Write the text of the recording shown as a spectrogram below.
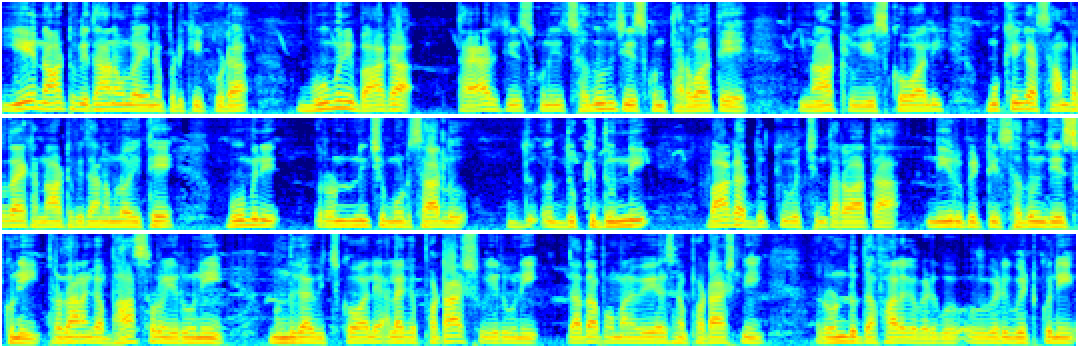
ఏ నాటు విధానంలో అయినప్పటికీ కూడా భూమిని బాగా తయారు చేసుకుని చదువులు చేసుకున్న తర్వాతే నాట్లు వేసుకోవాలి. ముఖ్యంగా సాంప్రదాయక నాటు విధానంలో అయితే భూమిని రెండు నుంచి మూడు సార్లు దు- దుక్కి దున్ని బాగా దుక్కి వచ్చిన తర్వాత నీరు పెట్టి చదును చేసుకుని ప్రధానంగా భాస్వరం ఎరువుని ముందుగా విచ్చుకోవాలి. అలాగే పొటాష్ ఎరువుని దాదాపు మనం వేయాల్సిన పొటాష్ని రెండు దఫాలుగా వెడుగు వెడుగుపెట్టుకుని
